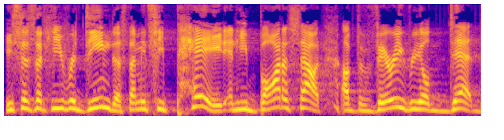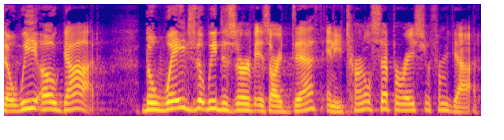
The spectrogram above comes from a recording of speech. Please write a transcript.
He says that he redeemed us. That means he paid and he bought us out of the very real debt that we owe God. The wage that we deserve is our death and eternal separation from God.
